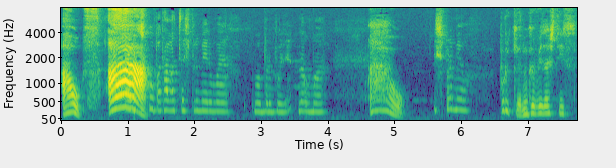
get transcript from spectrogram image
Au! Ai, Ah! desculpa, estava-te a espremer uma, uma borbulha. Não, uma. Au! Espremeu. Porquê? Nunca fizeste isso?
